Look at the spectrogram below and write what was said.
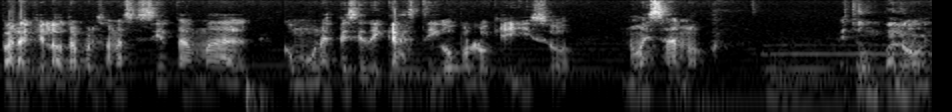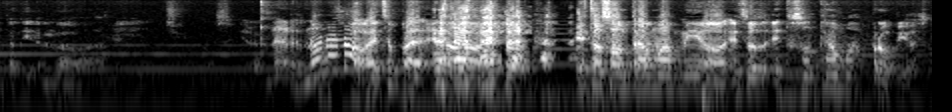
para que la otra persona se sienta mal, como una especie de castigo por lo que hizo, no es sano. Esto es un palo No. que me está tirando a No, no, no, esto, pa- no, no, esto- estos son traumas míos, estos, estos son traumas propios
